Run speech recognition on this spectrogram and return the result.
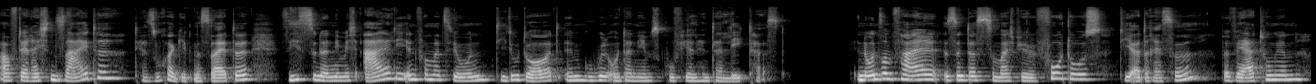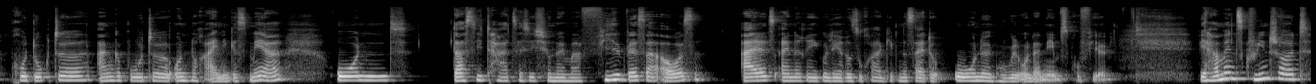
Auf der rechten Seite, der Suchergebnisseite, siehst du dann nämlich all die Informationen, die du dort im Google Unternehmensprofil hinterlegt hast. In unserem Fall sind das zum Beispiel Fotos, die Adresse, Bewertungen, Produkte, Angebote und noch einiges mehr. Und das sieht tatsächlich schon einmal viel besser aus als eine reguläre Suchergebnisseite ohne Google Unternehmensprofil. Wir haben einen Screenshot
